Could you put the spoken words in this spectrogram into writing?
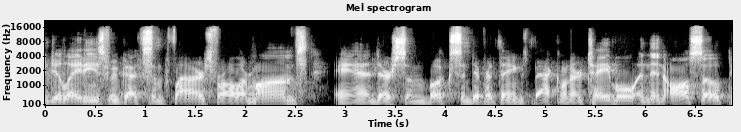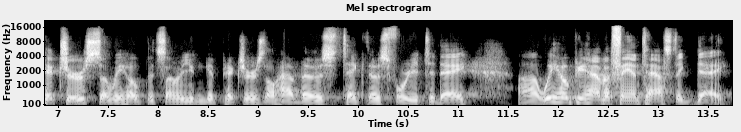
Remind you, ladies, we've got some flowers for all our moms, and there's some books and different things back on our table, and then also pictures. So we hope that some of you can get pictures. They'll have those, take those for you today. Uh, we hope you have a fantastic day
